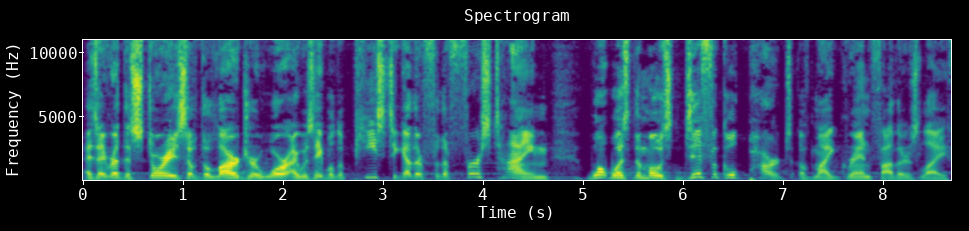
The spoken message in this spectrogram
As I read the stories of the larger war, I was able to piece together for the first time what was the most difficult part of my grandfather's life.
